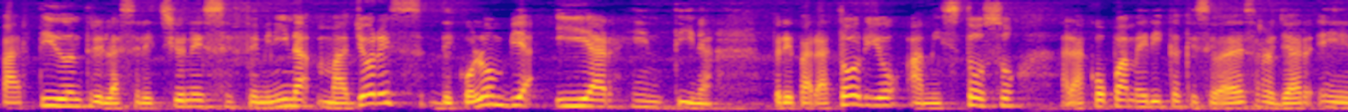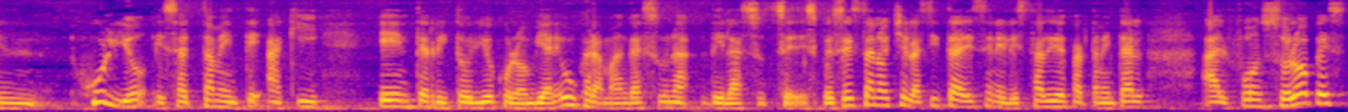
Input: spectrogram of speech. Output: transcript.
partido entre las selecciones femeninas mayores de Colombia y Argentina, preparatorio, amistoso a la Copa América que se va a desarrollar en julio, exactamente aquí en territorio colombiano. Bucaramanga es una de las subsedes. Pues esta noche la cita es en el Estadio Departamental Alfonso López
